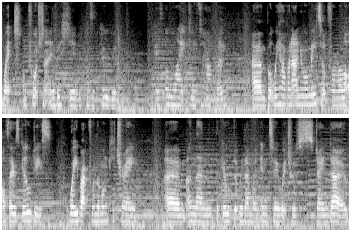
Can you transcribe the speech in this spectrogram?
which unfortunately this year because of COVID is unlikely to happen. Um, but we have an annual meetup from a lot of those guildies way back from the Monkey Tree, um, and then the guild that we then went into, which was Jane Doe.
